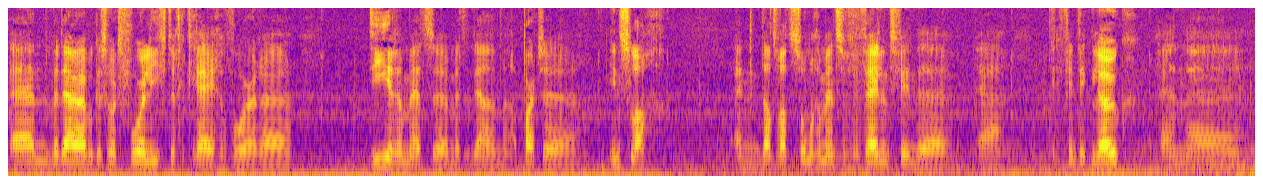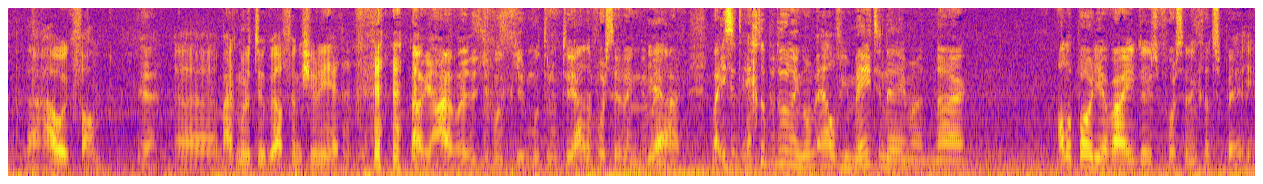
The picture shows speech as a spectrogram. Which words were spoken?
En we, daar heb ik een soort voorliefde gekregen voor eh, dieren met, eh, met ja, een aparte inslag. En dat wat sommige mensen vervelend vinden, ja, vind ik leuk en daar hou ik van. Ja. Eh, maar het moet natuurlijk wel functioneren. nou ja, je moet, je moet er een theatervoorstelling mee Ja. maken. Maar is het echt de bedoeling om Elvie mee te nemen naar alle podia waar je deze voorstelling gaat spelen?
